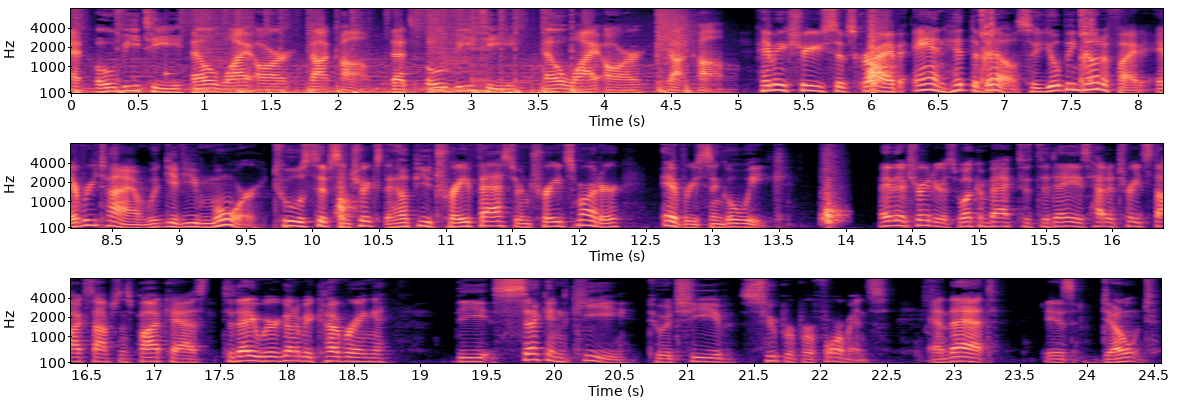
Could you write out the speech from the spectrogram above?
at OVTLYR.com. That's OVTLYR.com. Hey, make sure you subscribe and hit the bell so you'll be notified every time we give you more tools, tips, and tricks to help you trade faster and trade smarter every single week. Hey there, traders. Welcome back to today's How to Trade Stocks Options podcast. Today, we're going to be covering the second key to achieve super performance, and that is don't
